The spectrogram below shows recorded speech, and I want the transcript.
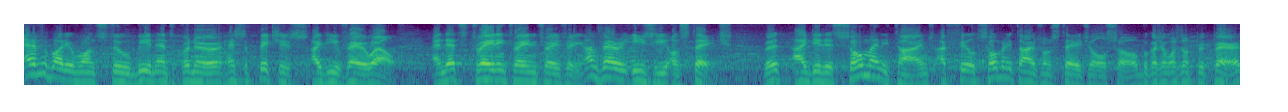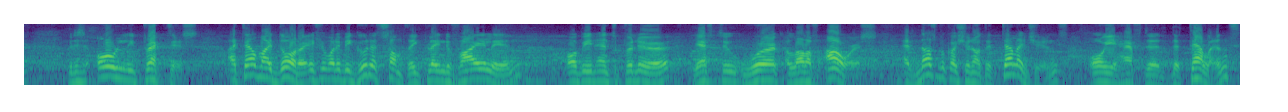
everybody wants to be an entrepreneur has to pitch his idea very well. And that's training, training, training, training. I'm very easy on stage. But I did it so many times, I failed so many times on stage also because I was not prepared. But it's only practice. I tell my daughter, if you want to be good at something, playing the violin, or be an entrepreneur, you have to work a lot of hours. And not because you're not intelligent or you have the, the talent.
